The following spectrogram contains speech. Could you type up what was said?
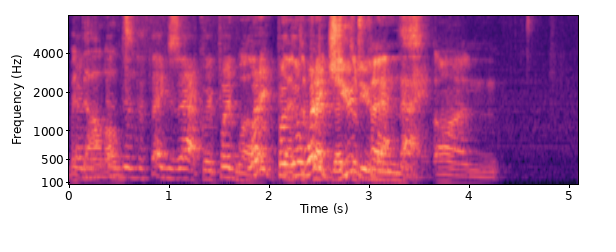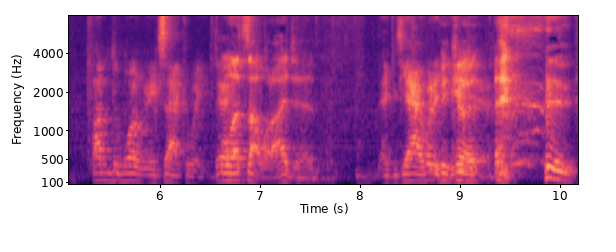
McDonald's. and the- exactly. But Well, what? But that what depend- did you that do that night? on. On the what exactly what you did? Well, that's not what I did yeah, what did you do?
